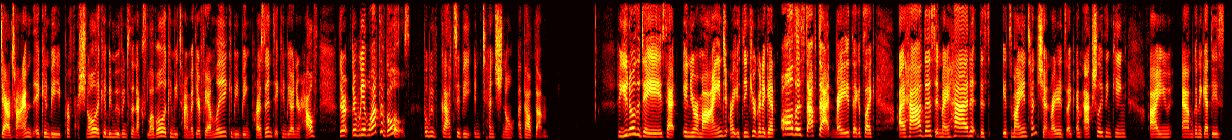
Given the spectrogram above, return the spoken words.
downtime, it can be professional, it can be moving to the next level, it can be time with your family, it can be being present, it can be on your health. There, there we have lots of goals, but we've got to be intentional about them. So you know the days that in your mind, right, you think you're going to get all this stuff done, right? You think it's like, I have this in my head, this it's my intention, right? It's like I'm actually thinking I am going to get these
